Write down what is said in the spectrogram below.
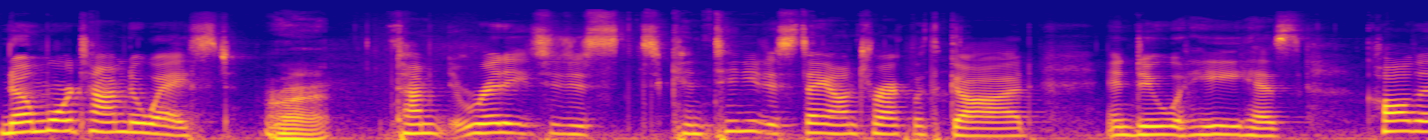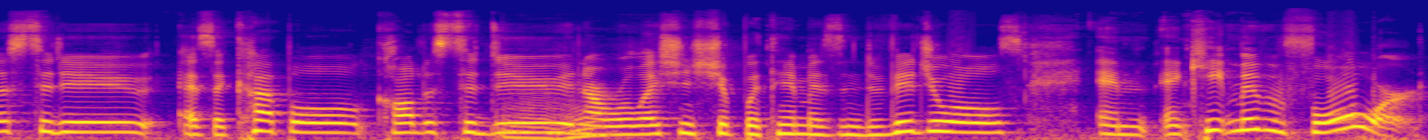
no more time to waste. Right. Time ready to just continue to stay on track with God and do what He has called us to do as a couple, called us to do in our mm-hmm. relationship with Him as individuals, and and keep moving forward.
